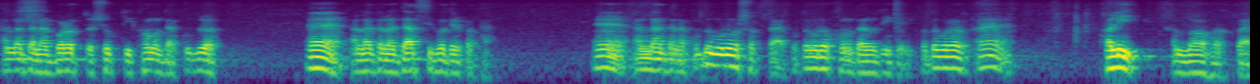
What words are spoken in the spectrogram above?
আল্লাহ তালার বরত্ব, শক্তি, ক্ষমতা, কুদরত। হ্যাঁ আল্লাহ তালার জাত কথা। হ্যাঁ আল্লাহ তালা কত বড় সত্তা, কত বড় ক্ষমতার অধিকারী, কত বড় হ্যাঁ খলিক। আল্লাহ আকবার।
